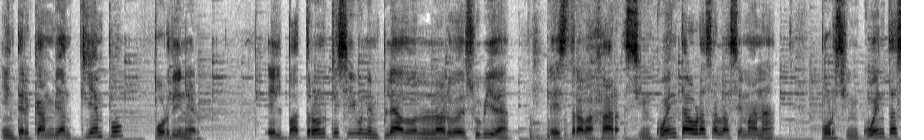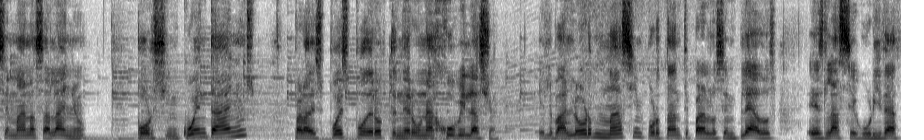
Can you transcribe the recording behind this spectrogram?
Intercambian tiempo por dinero. El patrón que sigue un empleado a lo largo de su vida es trabajar 50 horas a la semana por 50 semanas al año por 50 años para después poder obtener una jubilación. El valor más importante para los empleados es la seguridad.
